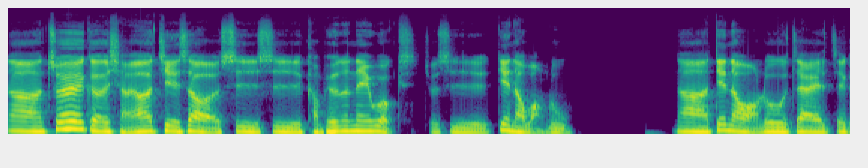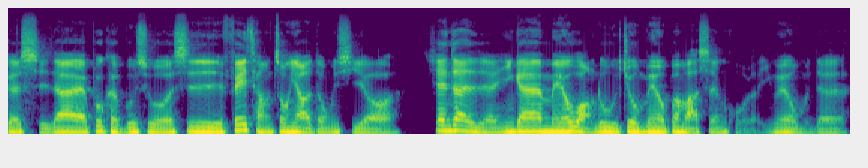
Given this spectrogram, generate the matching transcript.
那最后一个想要介绍的是是 computer networks，就是电脑网络。那电脑网络在这个时代不可不说是非常重要的东西哦。现在的人应该没有网络就没有办法生活了，因为我们的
